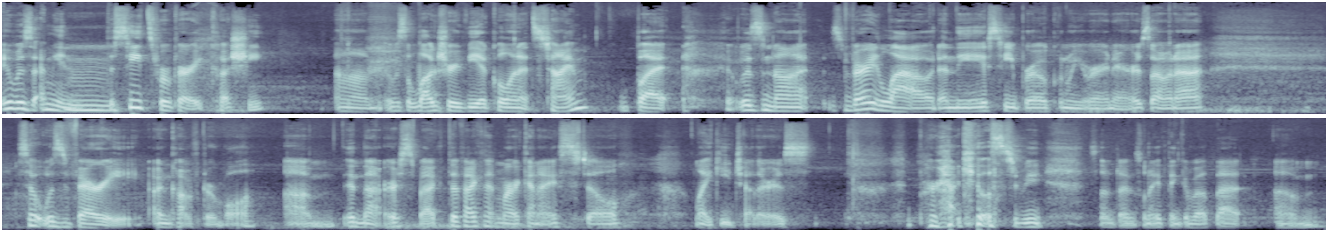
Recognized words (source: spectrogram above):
it was i mean the seats were very cushy. Um, it was a luxury vehicle in its time but it was not it was very loud and the ac broke when we were in arizona. So it was very uncomfortable um, in that respect. The fact that mark and i still like each other is miraculous to me sometimes when i think about that. Um,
